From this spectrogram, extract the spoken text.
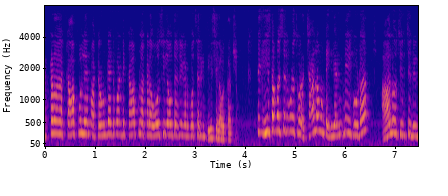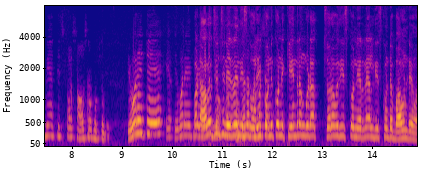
అక్కడ కాపులు ఏమో అక్కడ ఉండేటువంటి కాపులు అక్కడ ఓసీలు అవుతారు ఇక్కడికి వచ్చేసరికి బీసీలు అవుతారు. ఈ సమస్యలు కూడా చూడ చాలా ఉంటాయి. ఇవన్నీ కూడా ఆలోచించి నిర్ణయం తీసుకోవాల్సిన అవసరం ఉంటుంది. ఎవరైతే ఎవరైతే బట్ ఆలోచించి నిర్ణయం తీసుకోవాలి. కొన్ని కొన్ని కేంద్రం కూడా చొరవ తీసుకొని నిర్ణయాలు తీసుకుంటే బాగుండేమో.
